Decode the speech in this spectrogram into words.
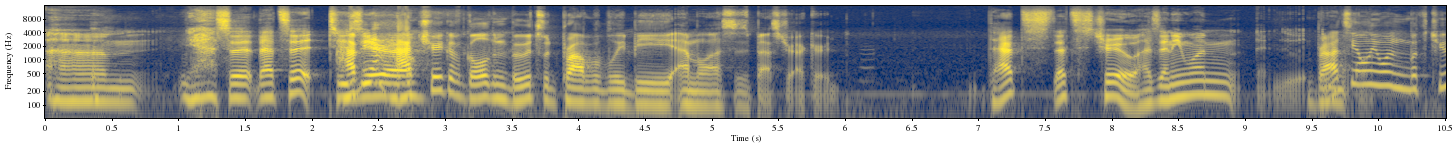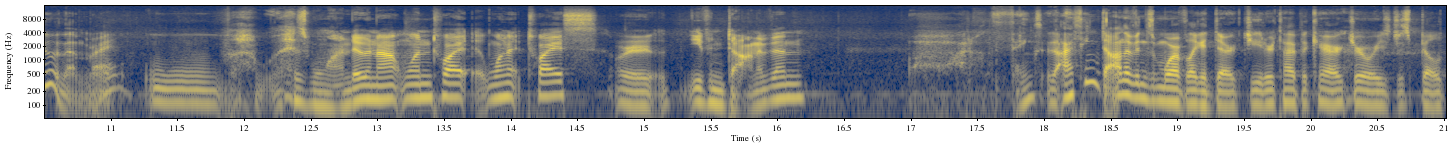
um, yeah, so that's it. Two Having zero. a hat trick of golden boots would probably be MLS's best record. That's that's true. Has anyone? Brad's the only one with two of them, right? Has Wando not won twice? Won it twice, or even Donovan? I think so. I think Donovan's more of like a Derek Jeter type of character, where he's just built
